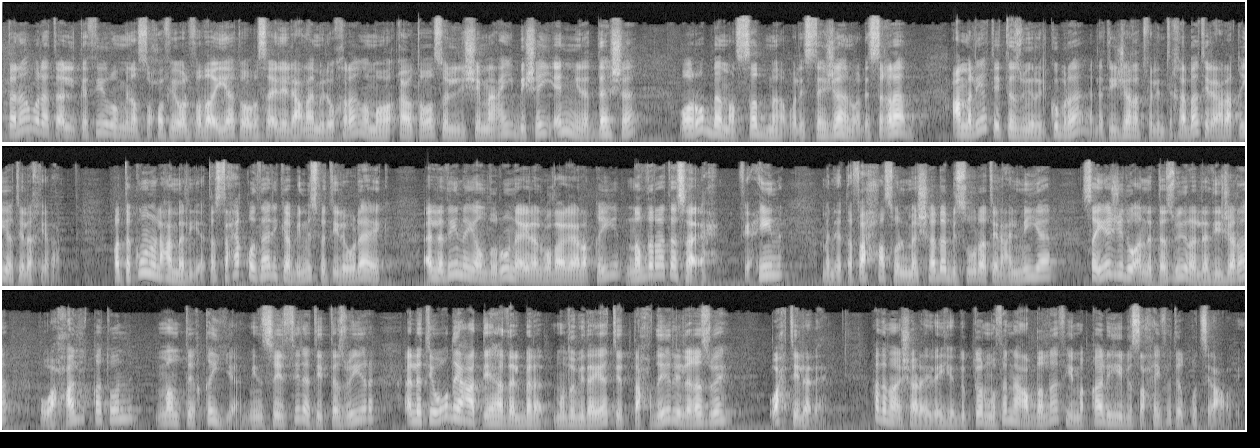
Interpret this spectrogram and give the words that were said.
تناولت الكثير من الصحف والفضائيات ووسائل الإعلام الأخرى ومواقع التواصل الاجتماعي بشيء من الدهشة وربما الصدمة والاستهجان والاستغراب. عمليات التزوير الكبرى التي جرت في الانتخابات العراقية الأخيرة. قد تكون العملية تستحق ذلك بالنسبة لأولئك الذين ينظرون إلى الوضع العراقي نظرة سائح. في حين من يتفحص المشهد بصورة علمية سيجد أن التزوير الذي جرى هو حلقة منطقية من سلسلة التزوير التي وضعت لهذا البلد منذ بدايات التحضير لغزوه واحتلاله. هذا ما أشار إليه الدكتور مثنى عبد الله في مقاله بصحيفة القدس العربي.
